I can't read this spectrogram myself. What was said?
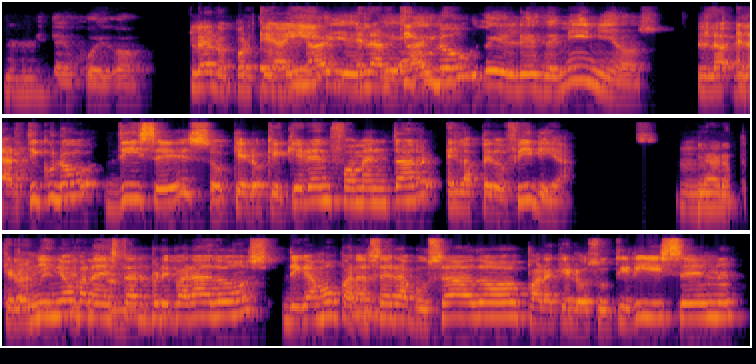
está en juego. Claro, porque ahí el artículo... Hay de niños. el artículo dice eso, que lo que quieren fomentar es la pedofilia. Claro, que los niños van a estar preparados, digamos, para ser abusados, para que los utilicen.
